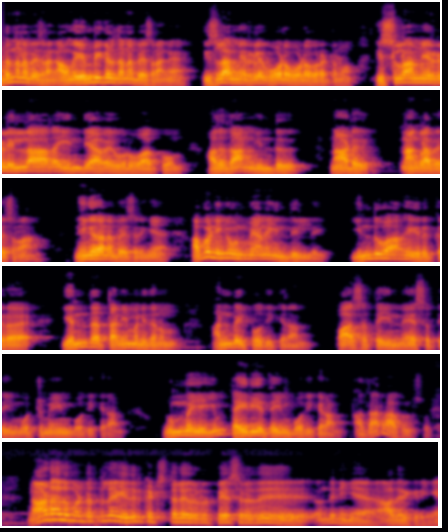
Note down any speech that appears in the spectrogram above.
மட்டும்தானே பேசுறாங்க? அவங்க எம்பிக்கள் தானே பேசுறாங்க? இஸ்லாமியர்களை ஓட ஓட விரட்டணும். இஸ்லாமியர்கள் இல்லாத இந்தியாவை உருவாக்குவோம். அதுதான் இந்து நாடு. நாங்களா பேசுகிறோம் நீங்கள் தானே பேசுகிறீங்க அப்போ நீங்கள் உண்மையான இந்து இல்லை. இந்துவாக இருக்கிற எந்த தனி மனிதனும் அன்பை போதிக்கிறான். பாசத்தையும் நேசத்தையும் ஒற்றுமையும் போதிக்கிறான். உண்மையையும் தைரியத்தையும் போதிக்கிறான். அதான் ராகுல் சொல்றார் நாடாளுமன்றத்துல எதிர்க்கட்சி தலைவர்கள் பேசுறது வந்து நீங்க ஆதரிக்கிறீங்க.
